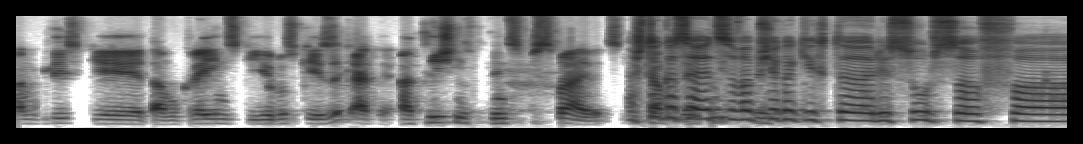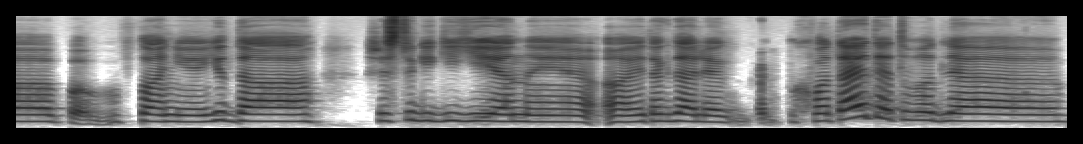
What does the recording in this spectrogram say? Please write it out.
английский, там, украинский и русский язык, это отлично, в принципе, справиться. А что касается вообще каких-то ресурсов э, в плане еда, средства гигиены э, и так далее, хватает этого для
